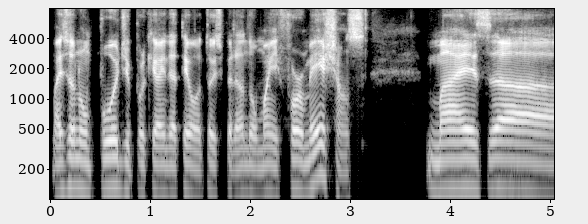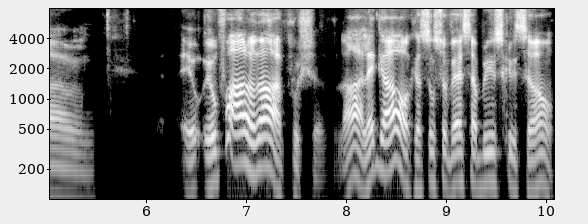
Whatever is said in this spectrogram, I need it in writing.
mas eu não pude porque eu ainda estou esperando uma informations. Mas uh, eu, eu falo, ah, puxa, ah, legal que a São Silvestre abriu inscrição.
